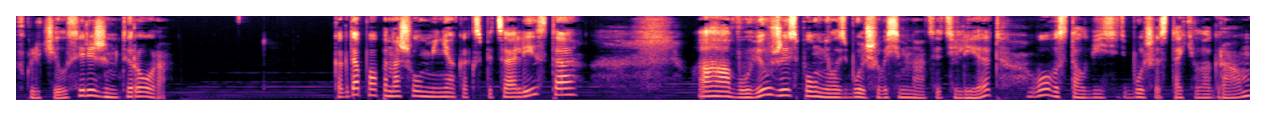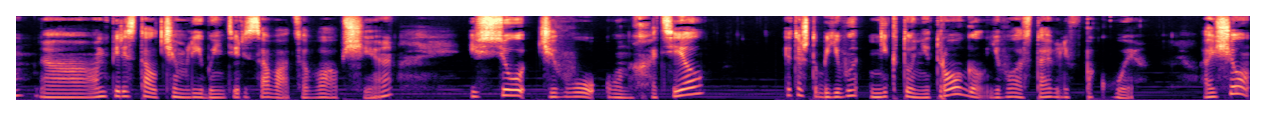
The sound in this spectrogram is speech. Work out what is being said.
включился режим террора. Когда папа нашел меня как специалиста, а Вове уже исполнилось больше 18 лет, Вова стал весить больше 100 килограмм, а, он перестал чем-либо интересоваться вообще, и все, чего он хотел, это чтобы его никто не трогал, его оставили в покое. А еще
